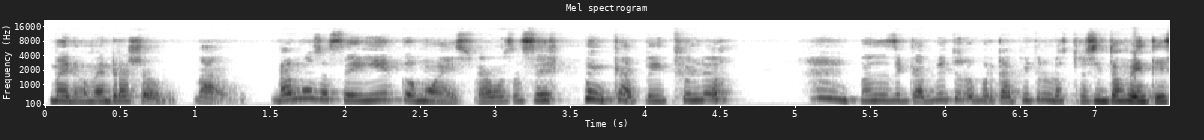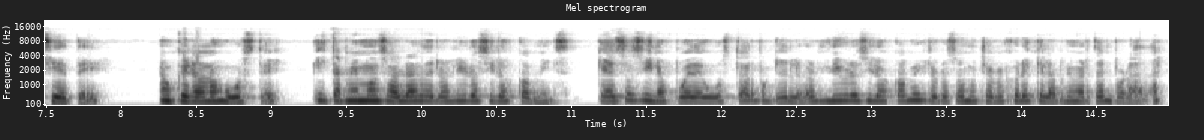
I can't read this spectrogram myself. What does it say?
bueno, me enrollo. Va, vamos a seguir como es. Vamos a hacer un capítulo. Vamos a hacer capítulo por capítulo los 327 aunque no nos guste. Y también vamos a hablar de los libros y los cómics, que eso sí nos puede gustar, porque los libros y los cómics creo que son mucho mejores que la primera temporada.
